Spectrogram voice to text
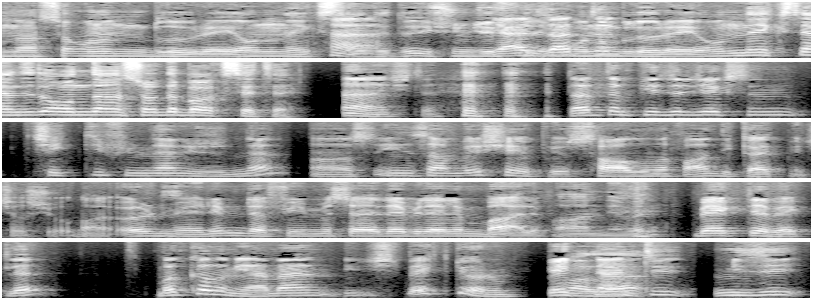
Ondan sonra onun Blu-ray'i, onun extended'i, üçüncü yani film, zaten... onun Blu-ray'i, onun extended'i, ondan sonra da box seti. Ha işte. zaten Peter Jackson'ın çektiği filmler yüzünden aslında insan böyle şey yapıyor. Sağlığına falan dikkat etmeye çalışıyor. Lan ölmeyelim de filmi seyredebilelim bari falan diye böyle. bekle bekle. Bakalım ya ben işte bekliyorum. Beklentimizi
